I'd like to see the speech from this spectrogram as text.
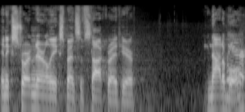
an extraordinarily expensive stock right here. Not a bull.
